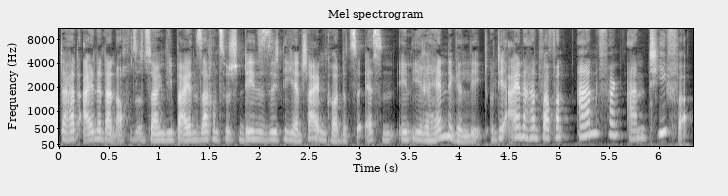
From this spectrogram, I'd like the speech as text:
da hat eine dann auch sozusagen die beiden Sachen, zwischen denen sie sich nicht entscheiden konnte zu essen, in ihre Hände gelegt. Und die eine Hand war von Anfang an tiefer.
